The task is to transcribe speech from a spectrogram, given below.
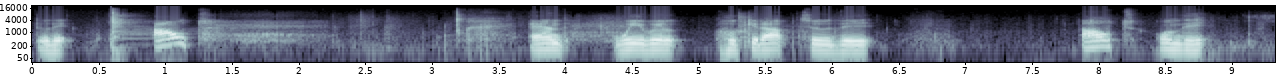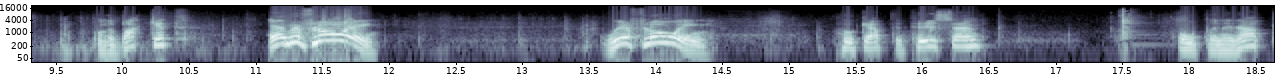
to the out. And we will hook it up to the out on the on the bucket. And we're flowing! We're flowing! Hook up the Pysen open it up.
